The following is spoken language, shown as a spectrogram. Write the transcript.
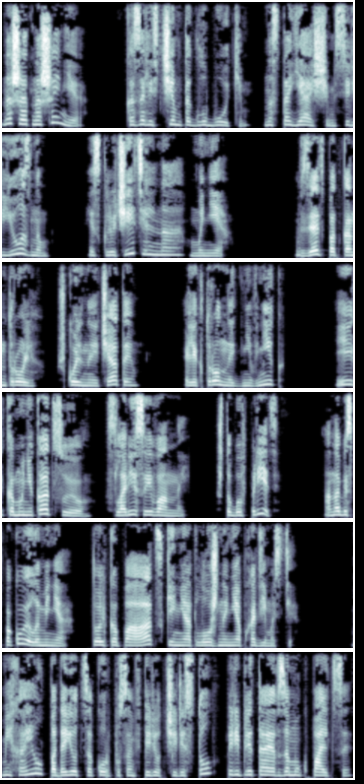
наши отношения казались чем-то глубоким, настоящим, серьезным, исключительно мне. Взять под контроль школьные чаты, электронный дневник и коммуникацию с Ларисой Ивановной, чтобы впредь она беспокоила меня только по адски неотложной необходимости. Михаил подается корпусом вперед через стол, переплетая в замок пальцы,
